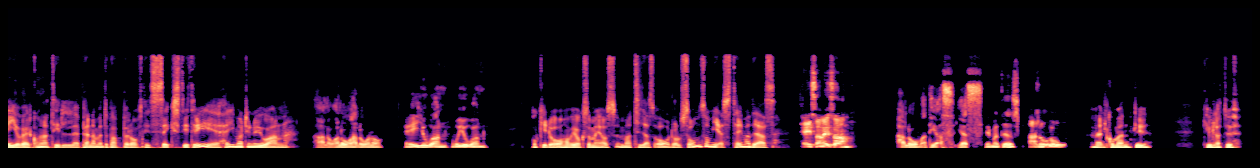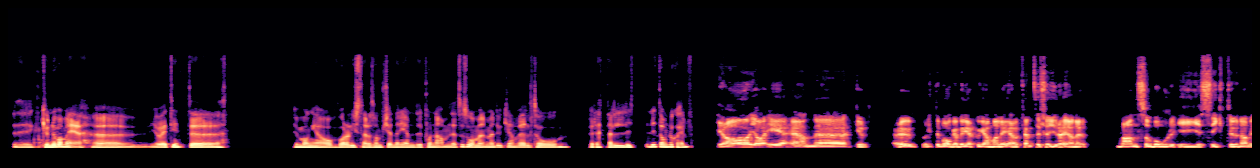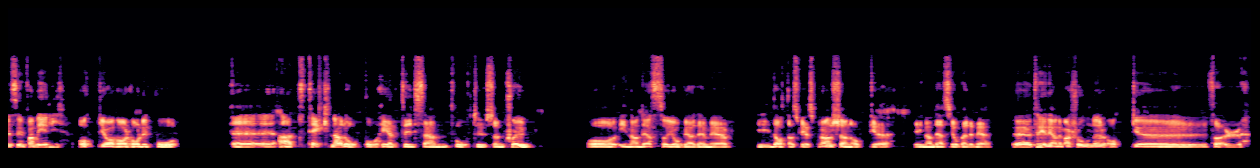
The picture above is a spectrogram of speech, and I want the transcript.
Hej och välkomna till Penna med papper avsnitt 63. Hej Martin och Johan! Hallå, hallå, hallå, hallå! Hej Johan och Johan! Och idag har vi också med oss Mattias Adolfsson som gäst. Hej Mattias! Hejsan hejsan! Hallå Mattias, yes! Hej Mattias! Hallå, hallå! Välkommen! Kul, Kul att du eh, kunde vara med. Eh, jag vet inte hur många av våra lyssnare som känner igen dig på namnet och så, men, men du kan väl ta och berätta lite, lite om dig själv? Ja, jag är en... Eh, gud, jag är lite vaga begrepp hur gammal jag är. 54 är jag nu. Man som bor i Sigtuna med sin familj. Och jag har hållit på eh, att teckna då på heltid sedan 2007. Och innan dess så jobbade jag med i dataspelsbranschen och eh, innan dess jobbade jag med eh, 3D-animationer och eh, för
